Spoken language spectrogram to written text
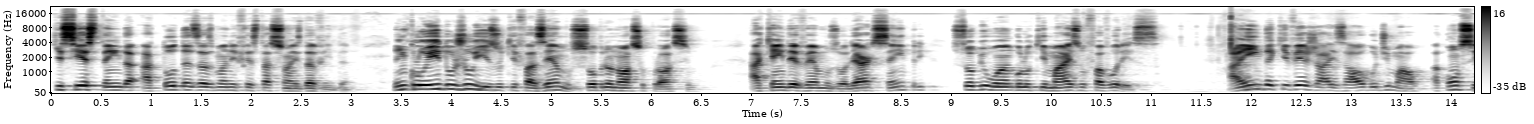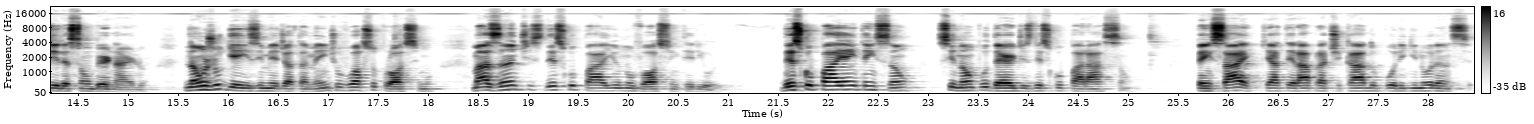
que se estenda a todas as manifestações da vida, incluído o juízo que fazemos sobre o nosso próximo, a quem devemos olhar sempre sob o ângulo que mais o favoreça. Ainda que vejais algo de mal, aconselha São Bernardo, não julgueis imediatamente o vosso próximo, mas antes desculpai-o no vosso interior. Desculpai a intenção, se não puderdes desculpar a ação. Pensai que a terá praticado por ignorância,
